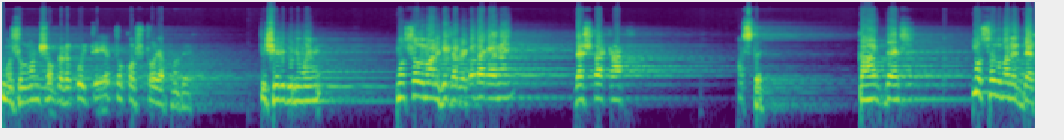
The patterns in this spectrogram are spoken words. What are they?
মুসলমান শব্দটা কইতে এত কষ্ট হয় আপনাদের। কিসের বিনিময়ে? মুসলমান হিসাবে কথা কয় নাই। দেশটা কার? আসতে। কার দেশ? মুসলমানের দেশ।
